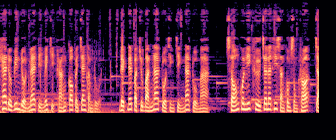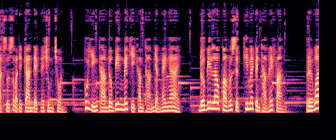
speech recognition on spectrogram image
แค่โดบินโดนแม่ตีไม่กี่ครั้งก็ไปแจ้งตำรวจ เด็กในปัจจุบันน่ากลัวจริงๆ น่ากลัวมากสองคนนี้คือเจ้าหน้าที่สังคมสงเคราะห์จากศูนย์สวัสดิการเด็กในชุมชน ผู้หญิงถามโดบินไม่กี่คำถามอย่างง่ายๆ โดบินเล่าความรู้สึกที่ไม่เป็นธรรมให้ฟัง หรือว่า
